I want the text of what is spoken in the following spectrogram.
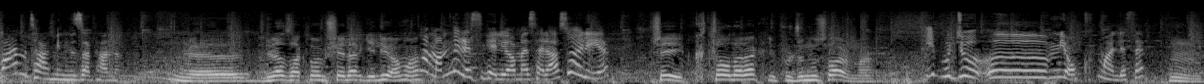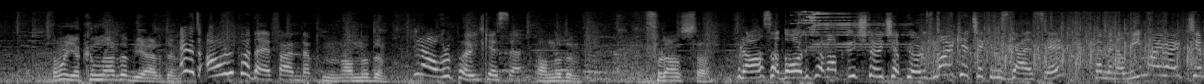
Var mı tahmininiz efendim? Ee, biraz aklıma bir şeyler geliyor ama Tamam neresi geliyor mesela söyleyin. şey kıta olarak ipucunuz var mı? İpucu ıı, yok maalesef. Ama yakınlarda bir yerde. Evet Avrupa'da efendim. Hı, anladım. Bir Avrupa ülkesi. Anladım. Fransa. Fransa doğru cevap 3'te 3 yapıyoruz. Market çekimiz gelsin. Hemen alayım Ayberk'cim.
